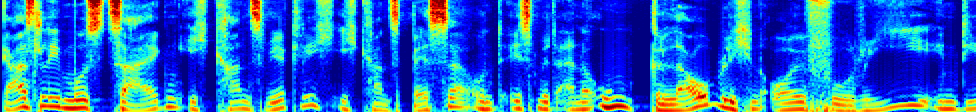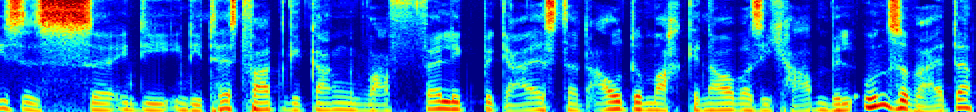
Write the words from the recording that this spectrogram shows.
Gasly muss zeigen, ich kann es wirklich, ich kann es besser und ist mit einer unglaublichen Euphorie in dieses, äh, in die, in die Testfahrten gegangen, war völlig begeistert, Auto macht genau, was ich haben will und so weiter.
